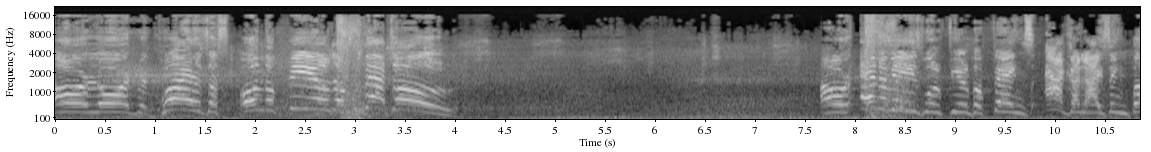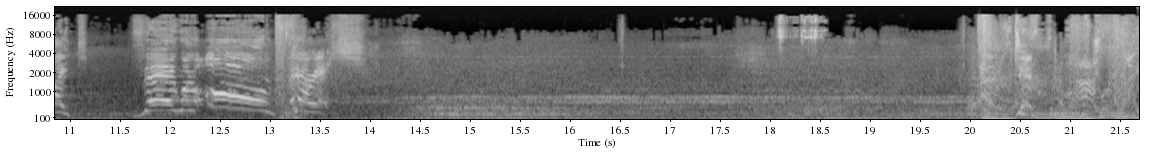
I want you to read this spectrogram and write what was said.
Our Lord requires us on the field of battle! Our enemies will feel the Fang's agonizing bite! They will all perish! Dead moment you arrived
